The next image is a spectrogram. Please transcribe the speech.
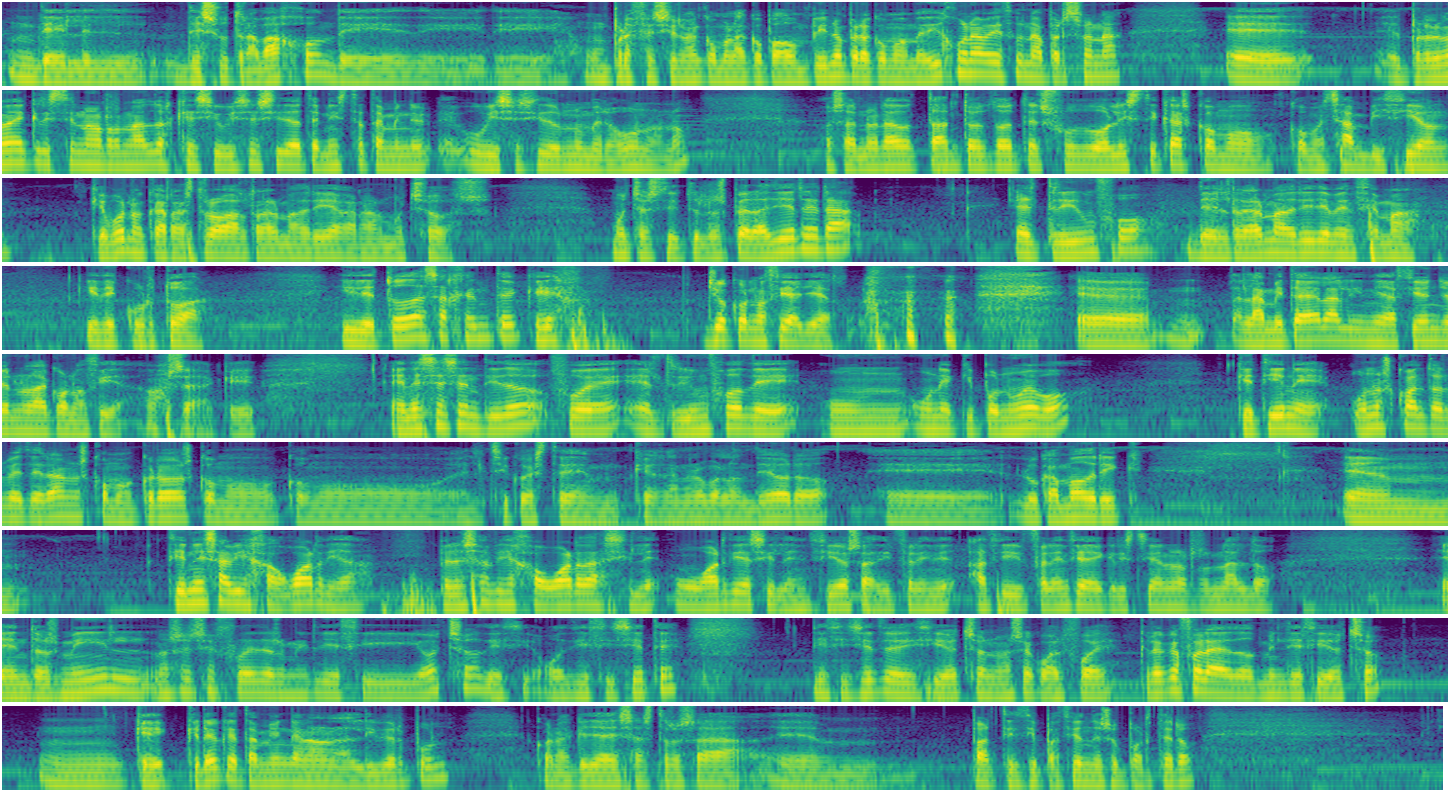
de, su trabajo, de, un profesional como la Copa de un Pino, pero como me dijo una vez una persona, eh, el problema de Cristiano Ronaldo es que si hubiese sido tenista también hubiese sido un número uno, ¿no? O sea, no eran tantos dotes futbolísticas como esa ambición que bueno que arrastró al Real Madrid a ganar muchos, muchos títulos. Pero ayer era el triunfo del Real Madrid de Benzema y de Courtois y de toda esa gente que yo conocí ayer. eh, la mitad de la alineación yo no la conocía. O sea que en ese sentido fue el triunfo de un, equipo nuevo que tiene unos cuantos veteranos como Cross, como, como el chico este que ganó el balón de oro, eh, Luka Modric. Eh, tiene esa vieja guardia, pero esa vieja guardia, guardia silenciosa, a diferencia de Cristiano Ronaldo. En 2000, no sé si fue 2018 o 17, 17 o 18, no sé cuál fue. Creo que fue la de 2018, mm, que creo que también ganaron al Liverpool con aquella desastrosa eh, participación de su portero.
